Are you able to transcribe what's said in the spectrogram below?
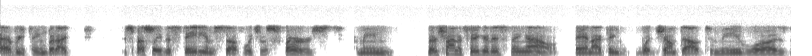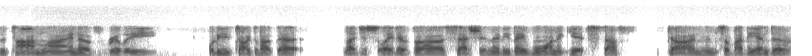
everything. But I especially the stadium stuff, which was first. I mean, they're trying to figure this thing out. And I think what jumped out to me was the timeline of really what he talked about that legislative uh, session that he, they want to get stuff done. And so by the end of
